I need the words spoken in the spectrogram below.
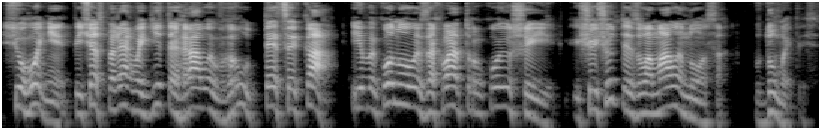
Сьогодні під час перерви діти грали в гру ТЦК і виконували захват рукою шиї, що чуть не зламали носа. Вдумайтесь,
